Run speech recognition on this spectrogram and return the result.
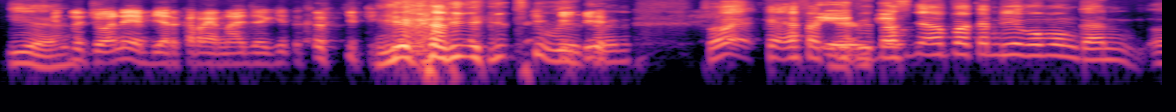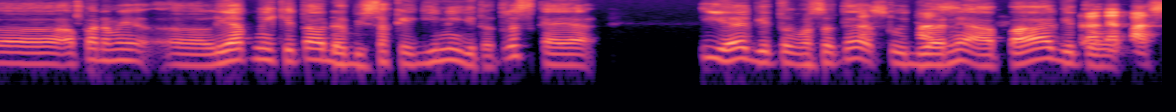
Iya. tujuannya ya biar keren aja gitu Iya kali ya gitu. biar Iya. keren. Soalnya kayak efektivitasnya apa kan dia ngomong kan eh, apa namanya eh, lihat nih kita udah bisa kayak gini gitu. Terus kayak iya gitu maksudnya Pas- tujuannya apa gitu. pas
